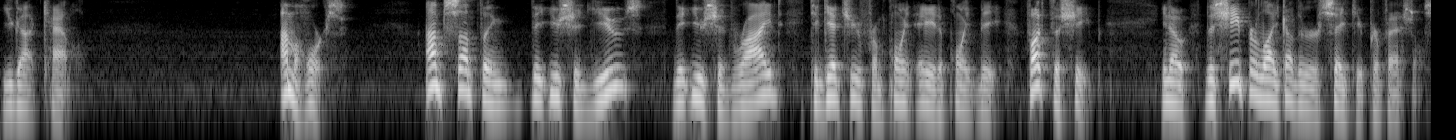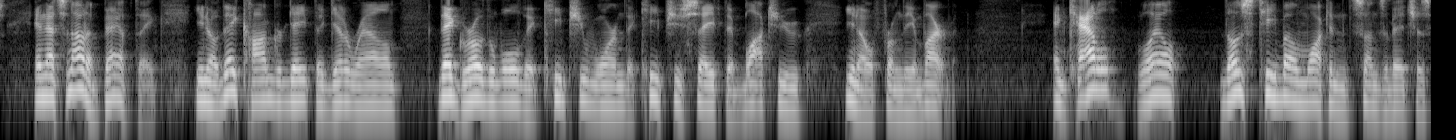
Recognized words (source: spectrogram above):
you got cattle. I'm a horse. I'm something that you should use, that you should ride to get you from point A to point B. Fuck the sheep. You know, the sheep are like other safety professionals. And that's not a bad thing. You know, they congregate, they get around, they grow the wool that keeps you warm, that keeps you safe, that blocks you, you know, from the environment. And cattle, well, those T-bone walking sons of bitches,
